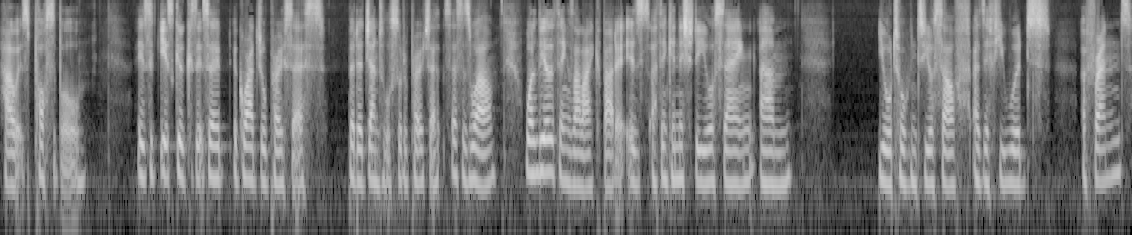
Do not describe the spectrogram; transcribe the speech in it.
how it's possible. It's it's good because it's a, a gradual process, but a gentle sort of process as well. One of the other things I like about it is, I think initially you're saying um, you're talking to yourself as if you would a friend,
